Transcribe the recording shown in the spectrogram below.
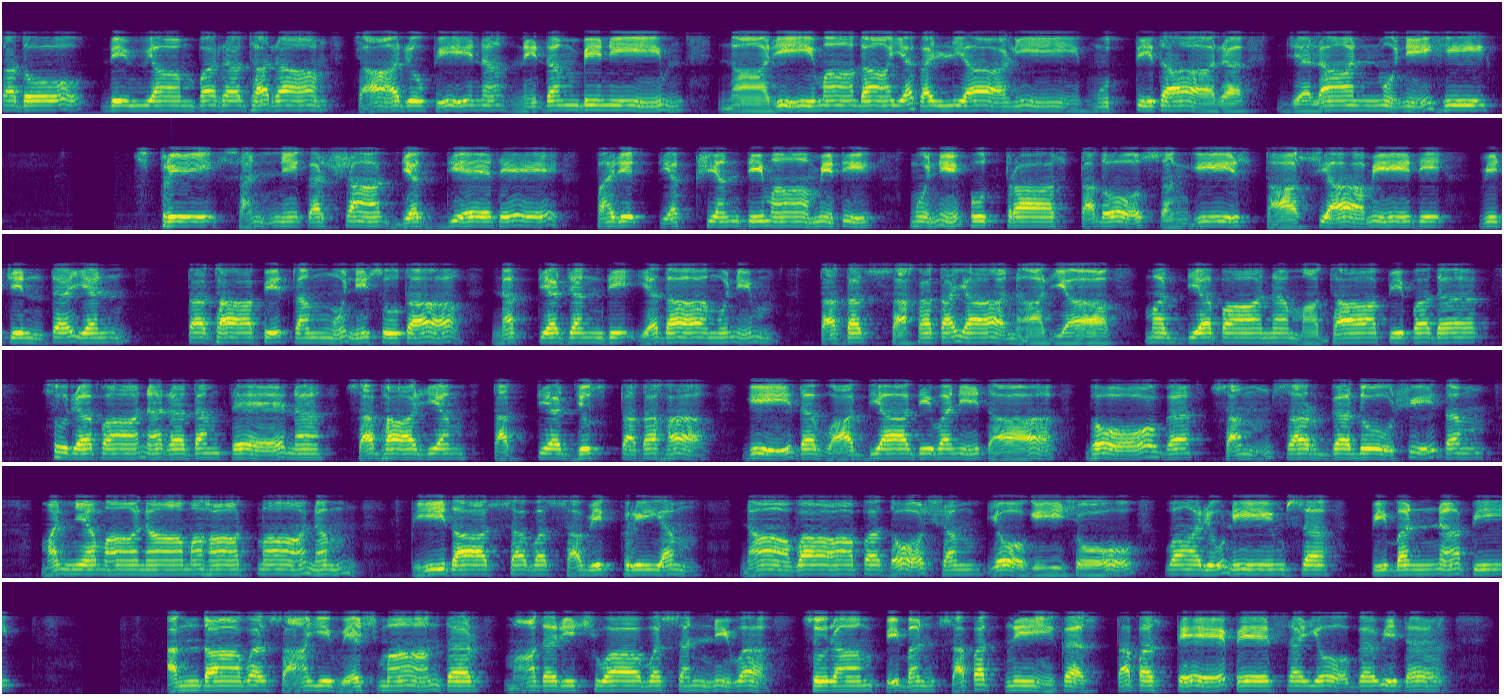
ततो दिव्याम्बरधरां चारुपीननिदम्बिनीं नारीमादाय कल्याणी मुत्तितारजलान्मुनिः स्त्रीसन्निकर्षाद्यद्येते परित्यक्ष्यन्ति मामिति मुनिपुत्रास्ततो सङ्गीस्तास्यामीति विचिन्तयन्। तथापि तं मुनिसुता न त्यजन्ति यदा मुनिं ततः सहतया नार्या मद्यपानमधापिपद सुरपानरदं तेन सभार्यं तत्यजुस्ततः गीतवाद्यादिवनिता भोगसंसर्गदूषितं मन्यमाना महात्मानं पीदासवसविक्रियं नावापदोषं योगीशो वारुणीं स पिबन्नपि अन्तावसायि वेश्मान्तर्मादरिष्वावसन्निव सुरां पिबन् सपत्नीकस्तपस्तेऽपे स योगविद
